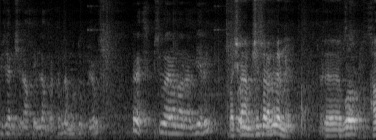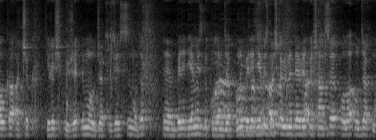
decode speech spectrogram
güzel işin altına imza atmaktan da mutluluk duyuyoruz. Evet, Bismillahirrahmanirrahim diyelim. Başkanım bir şey sorabilir miyim? Ee, bu halka açık giriş ücretli mi olacak, ücretsiz mi olacak? Ee, belediyemiz mi kullanacak bunu? Belediyemiz başka birine devretme şansı ola, olacak mı?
